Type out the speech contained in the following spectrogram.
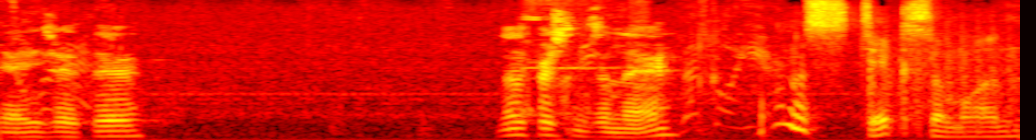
Yeah, he's right there. Another person's in there. I want to stick someone.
